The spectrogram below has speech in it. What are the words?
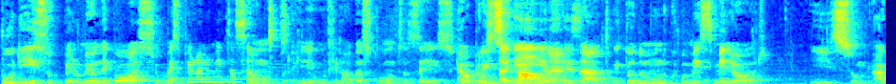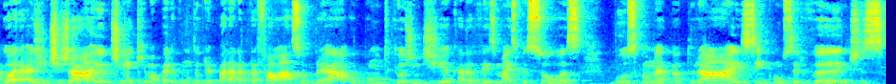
por isso, pelo meu negócio, mas pela alimentação, porque no final das contas é isso que é eu gostaria. Né? Exato, que todo mundo comesse melhor. Isso. Agora, a gente já. Eu tinha aqui uma pergunta preparada para falar sobre a, o ponto que hoje em dia cada vez mais pessoas buscam, né? Naturais, sem conservantes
